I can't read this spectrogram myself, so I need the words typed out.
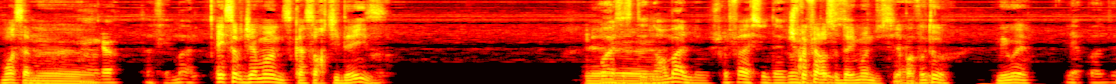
Moi, ça me... Ça fait mal. Ace of Diamonds qui a sorti Days. Euh, Ouais, c'était normal. Je préfère ce Diamond. Je préfère Ace of Diamonds, s'il n'y a Ouais. pas photo. Mais ouais. Il y a pas de...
